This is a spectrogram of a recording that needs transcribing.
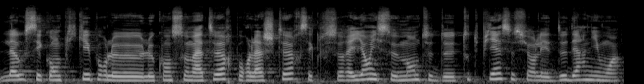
Là où c'est compliqué pour le, consommateur, pour l'acheteur, c'est que ce rayon, il se monte de toutes pièces sur les deux derniers mois.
